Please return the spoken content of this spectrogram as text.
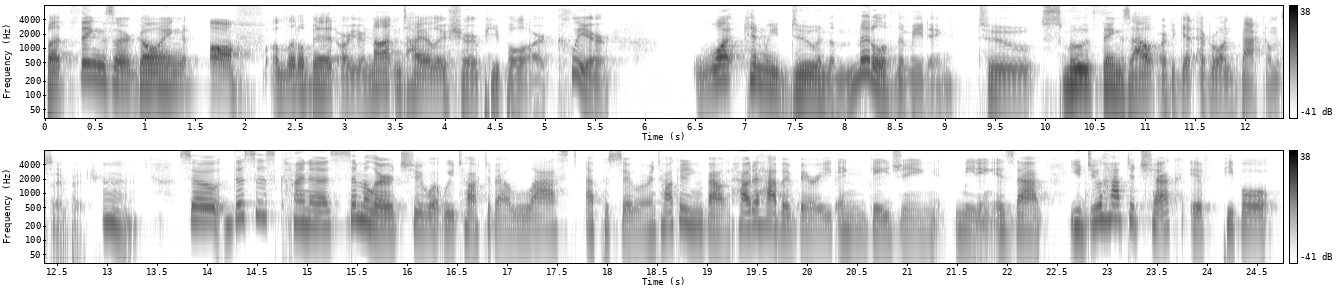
but things are going off a little bit, or you're not entirely sure people are clear. What can we do in the middle of the meeting to smooth things out or to get everyone back on the same page? Hmm. So this is kind of similar to what we talked about last episode when we're talking about how to have a very engaging meeting is that you do have to check if people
